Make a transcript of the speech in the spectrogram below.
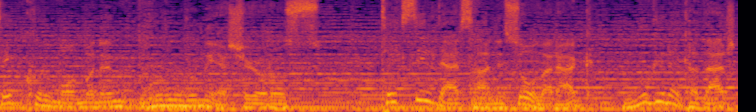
tek kurum olmanın gururunu yaşıyoruz. Tekstil dershanesi olarak bugüne kadar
